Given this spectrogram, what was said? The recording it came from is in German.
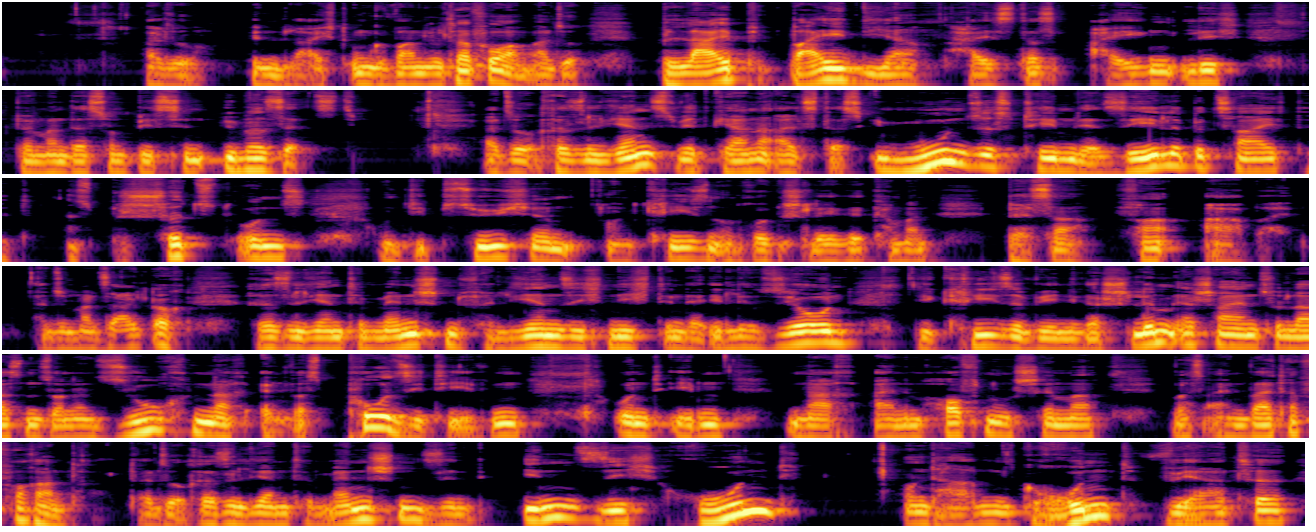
Also in leicht umgewandelter Form. Also bleib bei dir heißt das eigentlich, wenn man das so ein bisschen übersetzt. Also Resilienz wird gerne als das Immunsystem der Seele bezeichnet. Es beschützt uns und die Psyche und Krisen und Rückschläge kann man besser verarbeiten. Also man sagt auch, resiliente Menschen verlieren sich nicht in der Illusion, die Krise weniger schlimm erscheinen zu lassen, sondern suchen nach etwas Positiven und eben nach einem Hoffnungsschimmer, was einen weiter vorantreibt. Also resiliente Menschen sind in sich ruhend und haben Grundwerte,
